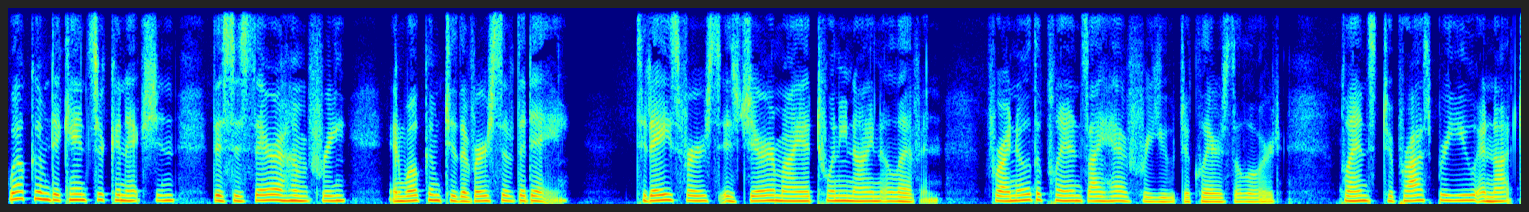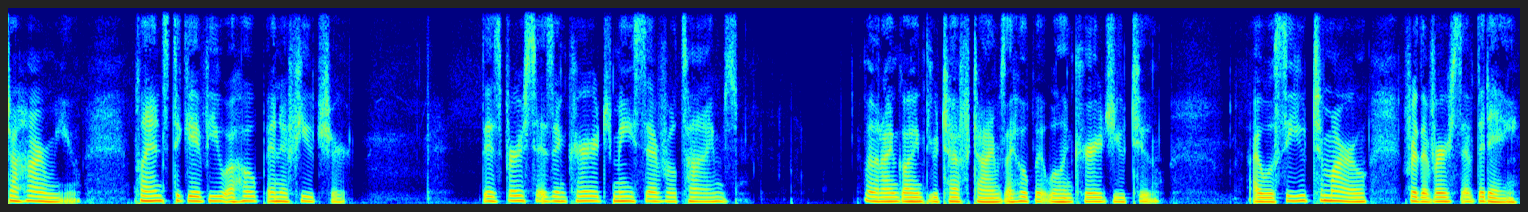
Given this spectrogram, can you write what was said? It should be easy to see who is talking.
Speaker 1: Welcome to Cancer Connection. This is Sarah Humphrey, and welcome to the verse of the day. Today's verse is Jeremiah 29:11. For I know the plans I have for you, declares the Lord, plans to prosper you and not to harm you, plans to give you a hope and a future. This verse has encouraged me several times when I'm going through tough times. I hope it will encourage you too. I will see you tomorrow for the verse of the day.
